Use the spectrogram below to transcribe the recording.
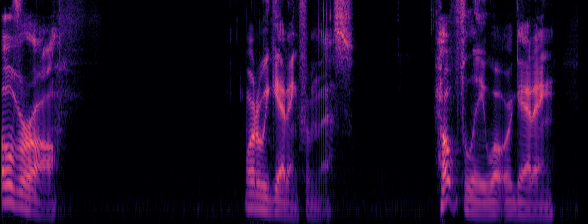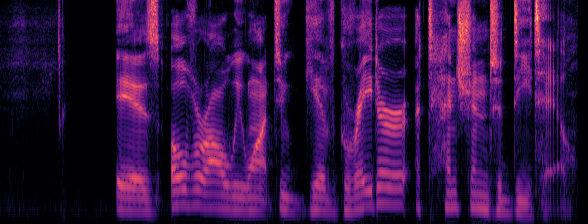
overall, what are we getting from this? Hopefully, what we're getting is overall, we want to give greater attention to detail.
